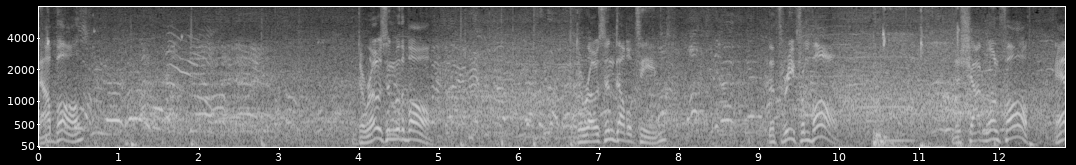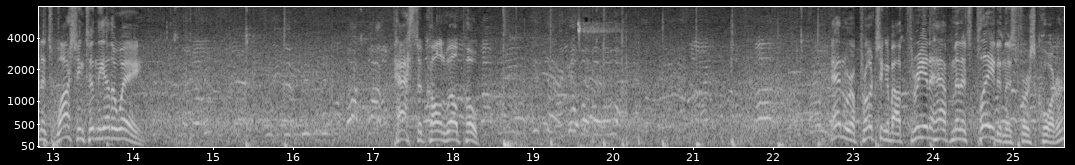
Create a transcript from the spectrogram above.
Now ball. DeRozan with the ball. DeRozan double teamed. The three from ball. The shot won't fall. And it's Washington the other way. Pass to Caldwell Pope. And we're approaching about three and a half minutes played in this first quarter.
